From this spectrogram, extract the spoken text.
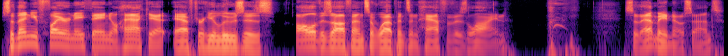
So then you fire Nathaniel Hackett after he loses all of his offensive weapons and half of his line. so that made no sense.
